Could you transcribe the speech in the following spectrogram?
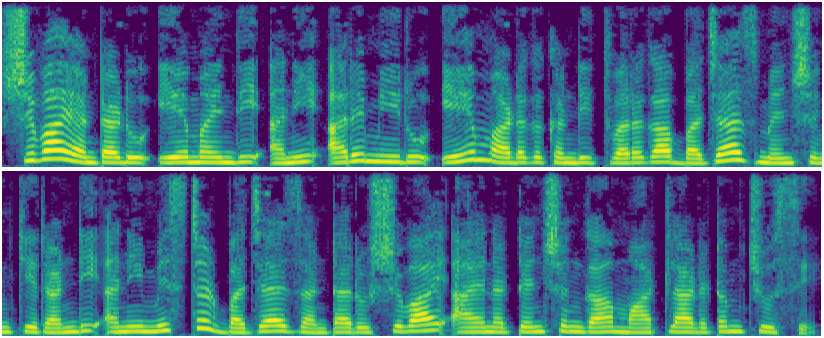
శివాయ్ అంటాడు ఏమైంది అని అరే మీరు ఏం అడగకండి త్వరగా బజాజ్ మెన్షన్కి రండి అని మిస్టర్ బజాజ్ అంటారు శివాయ్ ఆయన టెన్షన్గా మాట్లాడటం చూసి.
